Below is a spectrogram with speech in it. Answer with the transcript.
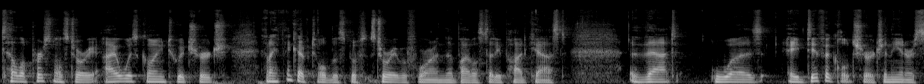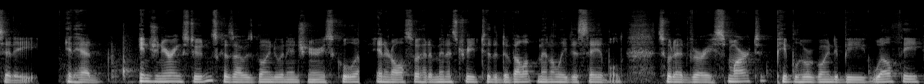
tell a personal story. I was going to a church, and I think I've told this story before on the Bible Study podcast, that was a difficult church in the inner city. It had engineering students because I was going to an engineering school, and it also had a ministry to the developmentally disabled. So it had very smart people who were going to be wealthy,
